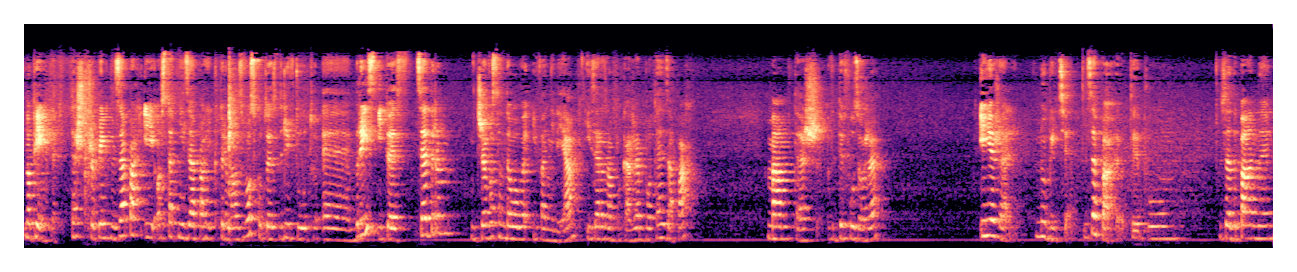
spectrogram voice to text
No piękny. Też przepiękny zapach i ostatni zapach, który mam z wosku, to jest Driftwood e, Breeze i to jest cedr, drzewo sandałowe i wanilia. I zaraz Wam pokażę, bo ten zapach mam też w dyfuzorze. I jeżeli lubicie zapachy typu zadbany,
